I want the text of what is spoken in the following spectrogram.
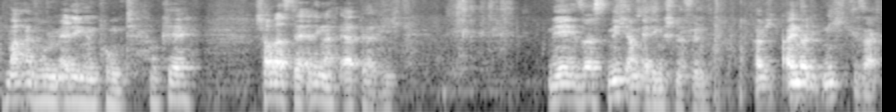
Ich mache einfach mit dem Edding einen Punkt. Okay. Schau, dass der Edding nach Erdbeer riecht. Nee, du sollst nicht am Edding schnüffeln. Habe ich eindeutig nicht gesagt.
